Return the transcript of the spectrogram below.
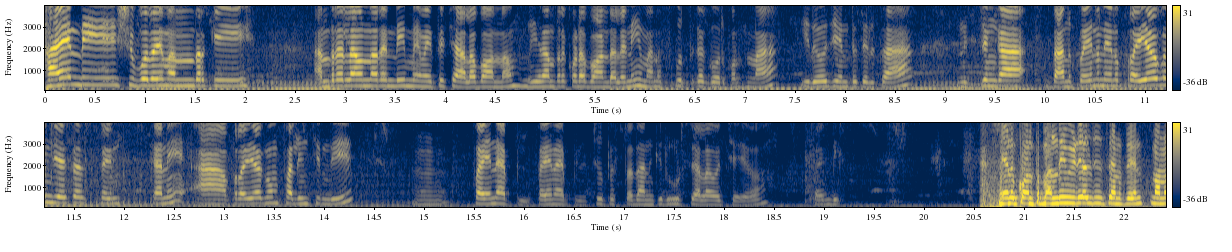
హాయ్ అండి శుభోదయం అందరికీ. అందరు ఎలా ఉన్నారండి? మేమైతే చాలా బాగున్నాం. మీరందరూ కూడా బాగుండాలని మనస్ఫూర్తిగా కోరుకుంటున్నా. ఈరోజు ఏంటో తెలుసా? నిజంగా దానిపైన నేను ప్రయోగం చేశాను ఫ్రెండ్స్ కానీ ఆ ప్రయోగం ఫలించింది. పైనాపిల్ పైనాపిల్ చూపిస్తా దానికి రూట్స్ ఎలా వచ్చాయో. రండి. నేను కొంతమంది వీడియోలు చూశాను ఫ్రెండ్స్. మన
